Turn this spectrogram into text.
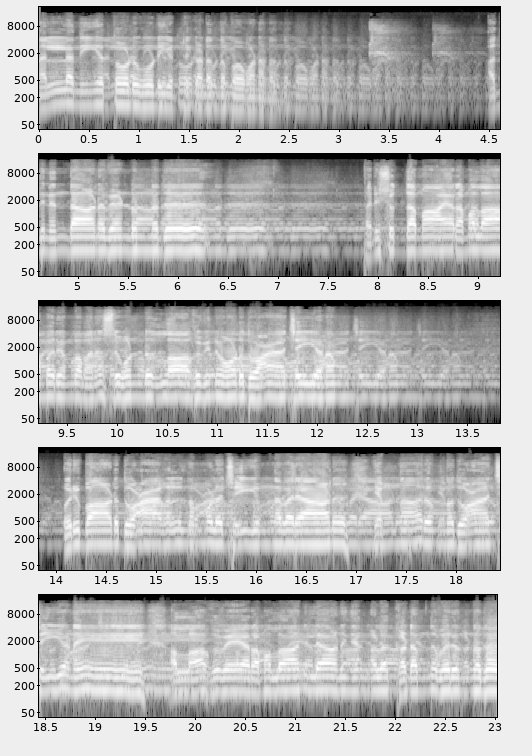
നല്ല നീയത്തോടു കൂടിയിട്ട് കടന്നു പോകണമെന്ന് അതിനെന്താണ് വേണ്ടുന്നത്? പരിശുദ്ധമായ റമലാ വരുമ്പോ മനസ്സുകൊണ്ട് അള്ളാഹുവിനോട് ദ്വാ ചെയ്യണം. ഒരുപാട് ദുആകൾ നമ്മൾ ചെയ്യുന്നവരാണ്. എന്നാലൊന്ന് ദുആ ചെയ്യണേ. അള്ളാഹുവേ റമലാനിലാണ് ഞങ്ങൾ കടന്നു വരുന്നത്.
